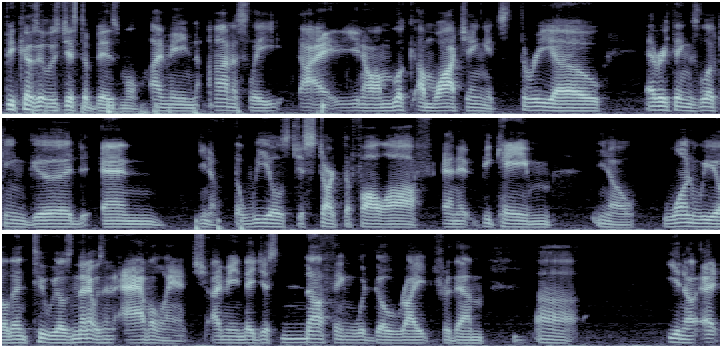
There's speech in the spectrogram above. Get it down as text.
because it was just abysmal. I mean, honestly, I you know, I'm look I'm watching, it's 3-0, everything's looking good and you know, the wheels just start to fall off and it became, you know, one wheel, then two wheels, and then it was an avalanche. I mean, they just nothing would go right for them. Uh, you know, at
